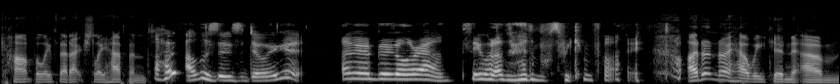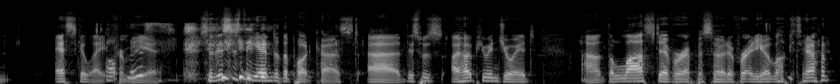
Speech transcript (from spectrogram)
can't believe that actually happened. I hope other zoos are doing it. I'm gonna Google around, see what other animals we can find. I don't know how we can um, escalate Top from here. So this is the end of the podcast. Uh, this was. I hope you enjoyed uh, the last ever episode of Radio Lockdown.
